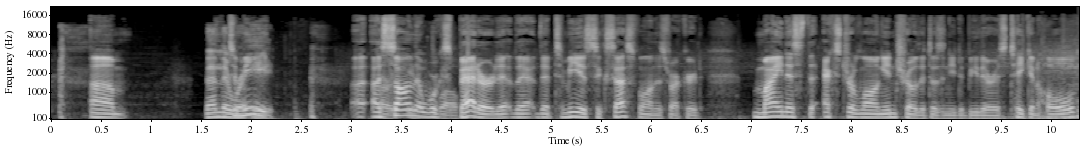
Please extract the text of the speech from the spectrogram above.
um, Then there were me- eight. A, a Or, song you that know, works 12. better that, that that to me is successful on this record, minus the extra long intro that doesn't need to be there, is "Takin' Hold."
